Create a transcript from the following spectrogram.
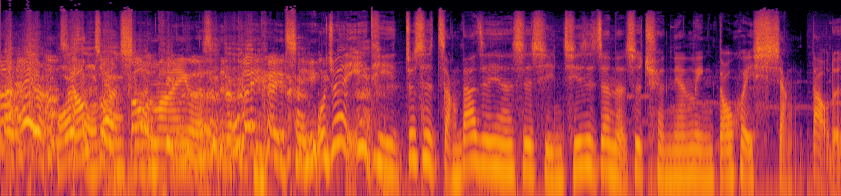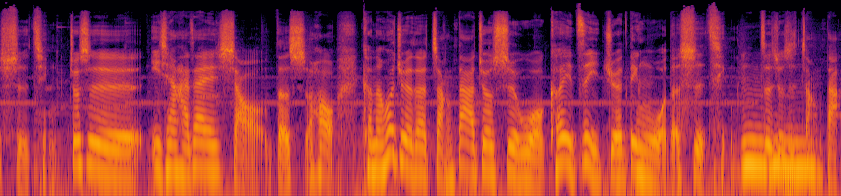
我想转麦了，可以可以请。我觉得议题就是长大这件事情，其实真的。是全年龄都会想到的事情，就是以前还在小的时候，可能会觉得长大就是我可以自己决定我的事情，嗯，这就是长大。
